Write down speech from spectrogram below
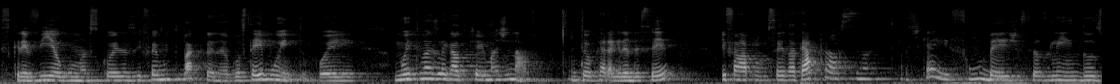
escrevi algumas coisas e foi muito bacana. Eu gostei muito, foi muito mais legal do que eu imaginava. Então eu quero agradecer e falar para vocês até a próxima. Acho que é isso. Um beijo, seus lindos.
